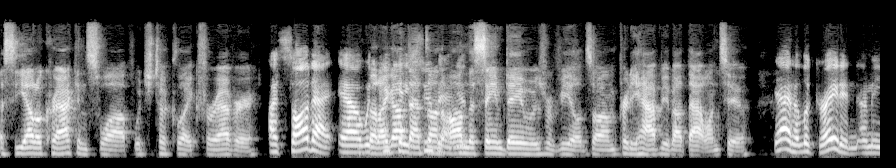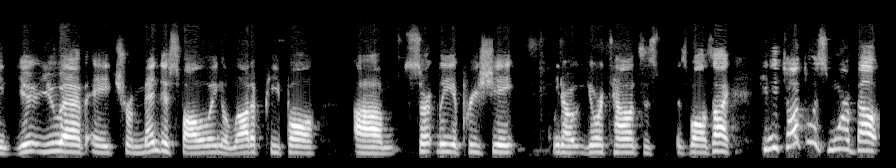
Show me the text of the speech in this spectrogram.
a Seattle Kraken swap, which took like forever. I saw that. Uh, with But I got PK that done on yeah. the same day it was revealed, so I'm pretty happy about that one too. Yeah, and it looked great. And I mean, you you have a tremendous following. A lot of people um, certainly appreciate you know your talents as, as well as I. Can you talk to us more about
